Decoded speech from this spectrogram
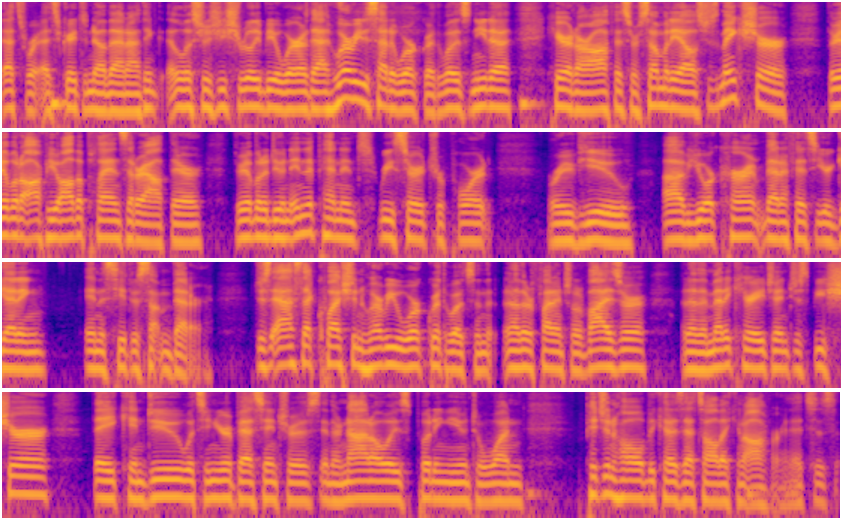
that's where that's great to know that. And I think uh, listeners, you should really be aware of that. Whoever you decide to work with, whether it's Nita here at our office or somebody else, just make sure they're able to offer you all the plans that are out there. They're able to do an independent research report or review of your current benefits that you're getting and to see if there's something better. Just ask that question, whoever you work with, whether it's another financial advisor, another Medicare agent, just be sure they can do what's in your best interest and they're not always putting you into one pigeonhole because that's all they can offer. That's just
